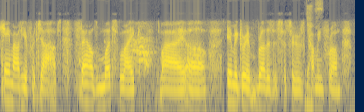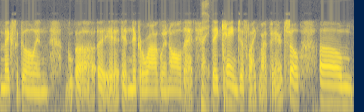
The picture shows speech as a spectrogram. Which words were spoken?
came out here for jobs. Sounds much like my uh, immigrant brothers and sisters Yes. coming from Mexico and uh, and and Nicaragua and all that. Right. They came just like my parents. So um,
